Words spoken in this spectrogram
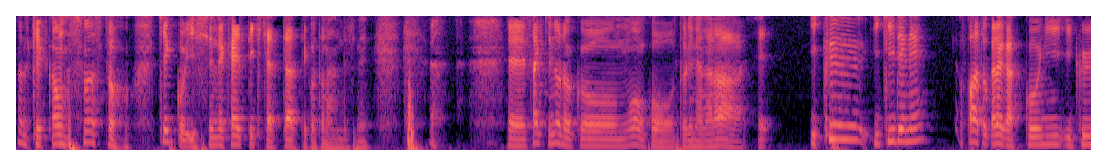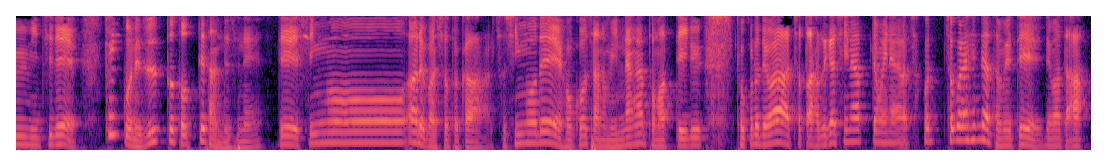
まず結果を持ちますと、結構一瞬で帰ってきちゃったってことなんですね。えー、さっきの録音をこう撮りながら、え、行く、行きでね、アパートから学校に行く道で、結構ね、ずっと撮ってたんですね。で、信号ある場所とか、そう信号で歩行者のみんなが止まっているところでは、ちょっと恥ずかしいなって思いながら、そこ、そこら辺では止めて、で、また、あ、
